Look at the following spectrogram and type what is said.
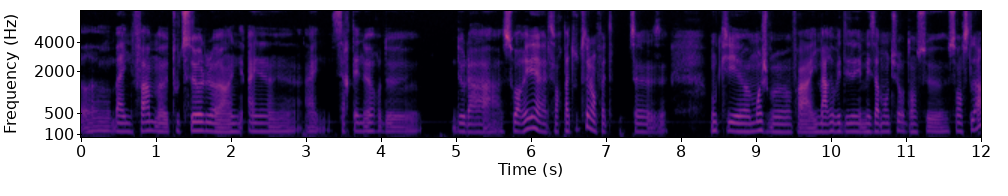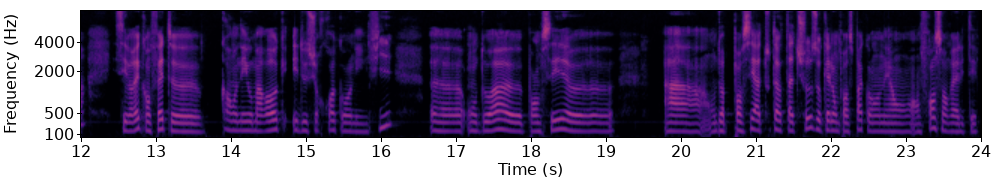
bah, une femme euh, toute seule à, une- à une- certaine heure de de la soirée, elle sort pas toute seule en fait. Donc euh, moi je me, enfin il arrivé des, mes aventures dans ce sens-là. C'est vrai qu'en fait, euh, quand on est au Maroc et de surcroît quand on est une fille, euh, on doit euh, penser euh, à, on doit penser à tout un tas de choses auxquelles on pense pas quand on est en France en réalité.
